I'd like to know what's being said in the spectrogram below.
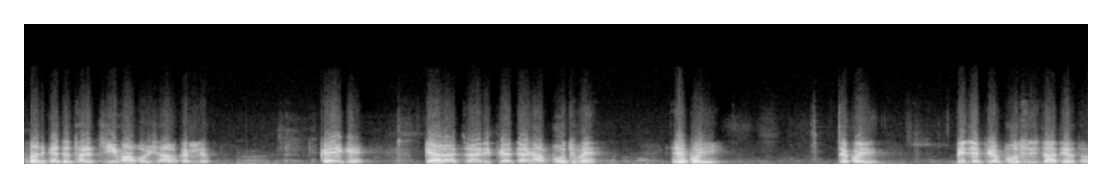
बर कहते थर जीमा वो हिसाब कर लियो। कहे के ग्यारह हज़ार रुपया देगा बूथ में। ये कोई जो कोई बीजेपी बूथ जिता दियो तो।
